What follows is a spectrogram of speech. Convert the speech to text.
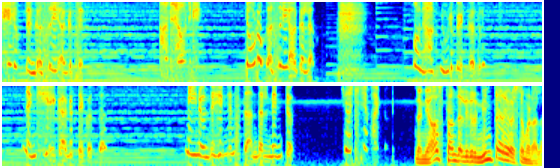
ಹೇಳಕ್ ನಂಗೆ ಅಸಹ್ಯ ಆಗತ್ತೆ. ಆದ್ರೆ ಅವನಿಗೆ ನೋಡೋಕ್ ಅಸಹ್ಯ ಆಗಲ್ಲ. ಅವನ್ ಹಾಗೆ ನೋಡ್ಬೇಕಾದ್ರೆ ನಂಗೆ ಹೇಗಾಗತ್ತೆ ಗೊತ್ತಾ? ನೀನೊಂದು ಹೆಣ್ಣಿನ ಸ್ಥಾನದಲ್ಲಿ ನಿಂತು ಯೋಚನೆ ಮಾಡಿ. ನಾನು ಯಾವ ಸ್ಥಾನದಲ್ಲಿದ್ರು ನಿಂತಾರೆ ಯೋಚನೆ ಮಾಡಲ್ಲ.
